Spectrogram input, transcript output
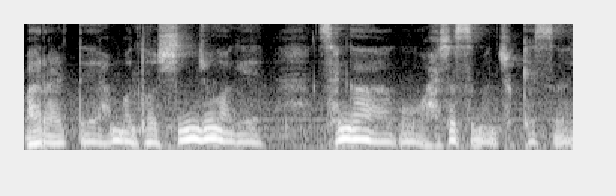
말할 때 한 번 더 신중하게 생각하고 하셨으면 좋겠어요.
